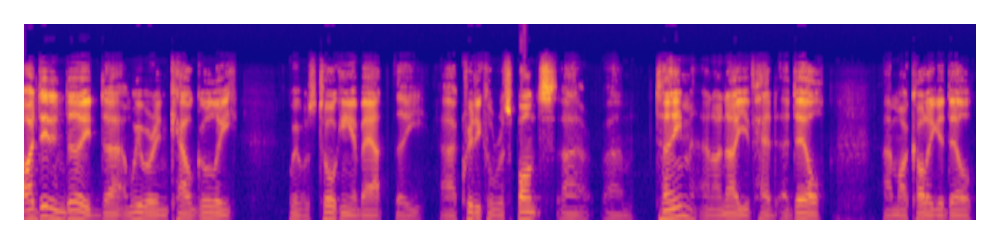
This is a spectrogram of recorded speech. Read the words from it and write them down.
I did indeed. Uh, we were in Kalgoorlie. We was talking about the uh, critical response uh, um, team, and I know you've had Adele, uh, my colleague Adele,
